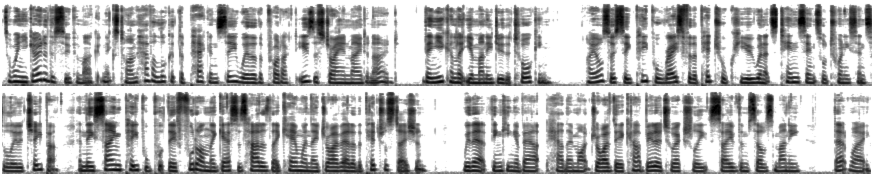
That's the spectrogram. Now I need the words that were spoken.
So when you go to the supermarket next time, have a look at the pack and see whether the product is Australian made and owned. Then you can let your money do the talking I also see people race for the petrol queue when it's 10 cents or 20 cents a litre cheaper, and these same people put their foot on the gas as hard as they can when they drive out of the petrol station without thinking about how they might drive their car better to actually save themselves money that way.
